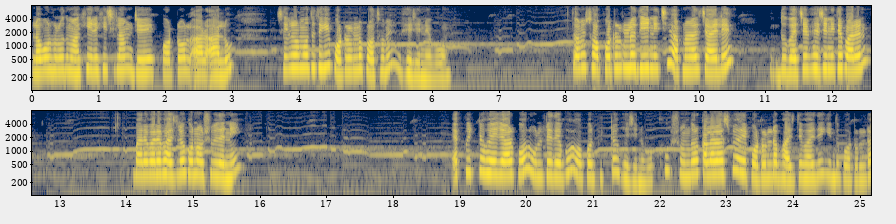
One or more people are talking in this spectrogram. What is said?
লবণ হলুদ মাখিয়ে রেখেছিলাম যে পটল আর আলু, সেগুলোর মধ্যে থেকে পটলগুলো প্রথমে ভেজে নেব। তো আমি সব পটলগুলো দিয়ে নিচ্ছি। আপনারা চাইলে দু বেচে ভেজে নিতে পারেন। বারে বারে ভাজলেও কোনো অসুবিধা নেই। এক পিঠটা হয়ে যাওয়ার পর উল্টে দেব, অপর পিঠটাও ভেজে নেব। খুব সুন্দর কালার আসবে আর এই পটলটা ভাজতে ভাজতে কিন্তু পটলটা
